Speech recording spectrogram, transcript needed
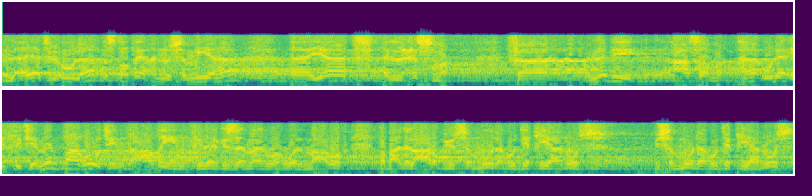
الآيات الأولى نستطيع أن نسميها آيات العصمة. فالذي عصم هؤلاء الفتية من طاغوت عظيم في ذلك الزمان وهو المعروف. طبعا العرب يسمونه دقيانوس يسمونه دقيانوس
